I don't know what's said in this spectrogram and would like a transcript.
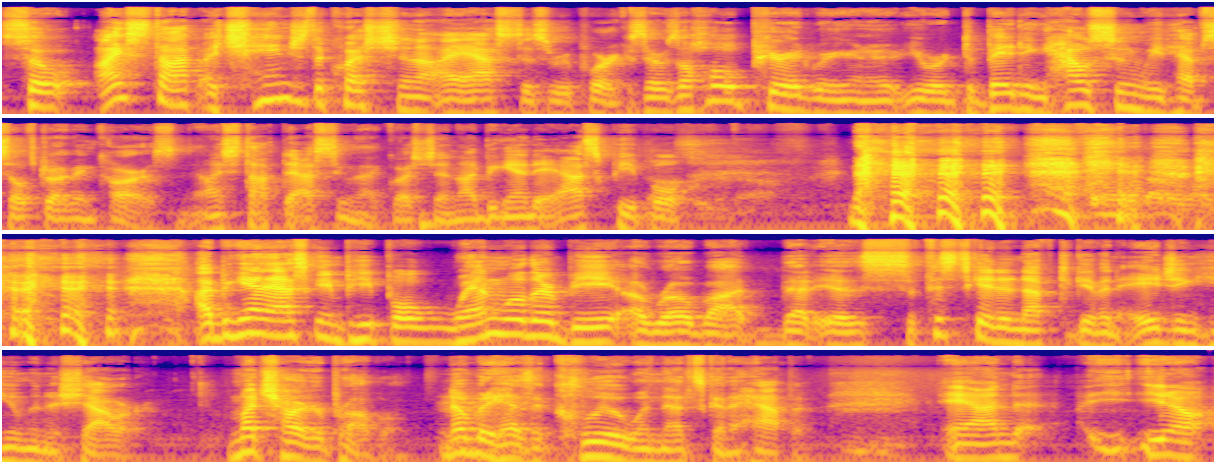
so I stopped. I changed the question I asked as a reporter because there was a whole period where you, know, you were debating how soon we'd have self-driving cars, and I stopped asking that question. I began to ask people. I began asking people, when will there be a robot that is sophisticated enough to give an aging human a shower? Much harder problem. Mm. Nobody has a clue when that's going to happen. And you know,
